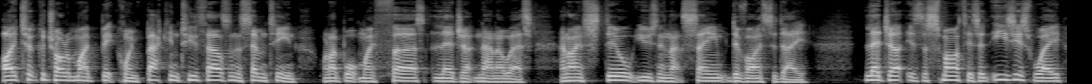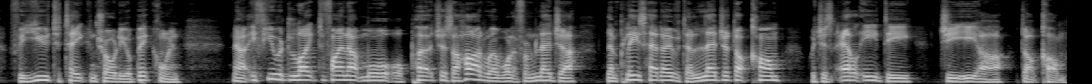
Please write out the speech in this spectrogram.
I took control of my Bitcoin back in 2017 when I bought my first Ledger Nano S, and I'm still using that same device today. Ledger is the smartest and easiest way for you to take control of your Bitcoin. Now, if you would like to find out more or purchase a hardware wallet from Ledger, then please head over to ledger.com which is L E D G E R.com.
